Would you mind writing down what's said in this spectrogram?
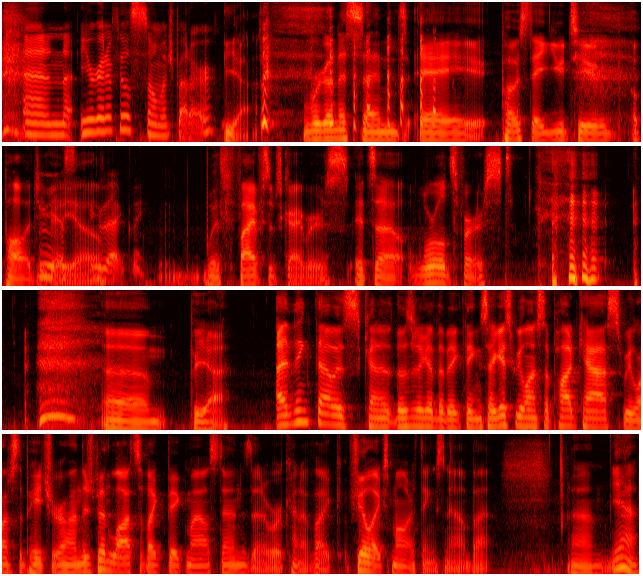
and you're gonna feel so much better. Yeah, we're gonna send a post a YouTube apology Yes, video. exactly. with five subscribers. It's a world's first. um, but yeah, I think that was kind of those are the big things. I guess we launched the podcast, we launched the Patreon. There's been lots of like big milestones that were kind of like feel like smaller things now, but um, yeah.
